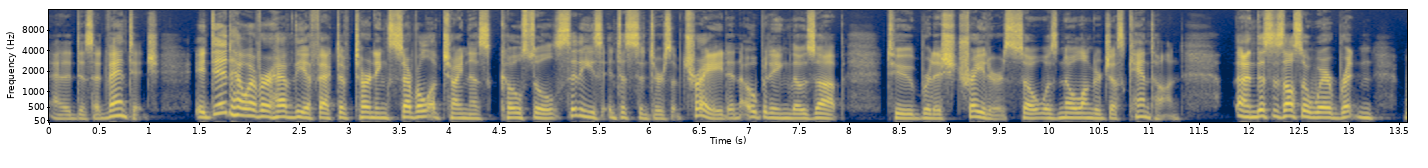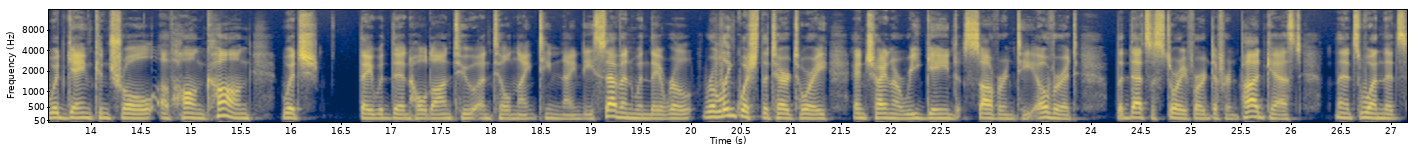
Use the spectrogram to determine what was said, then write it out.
at a disadvantage. It did, however, have the effect of turning several of China's coastal cities into centers of trade and opening those up to British traders, so it was no longer just Canton. And this is also where Britain would gain control of Hong Kong, which they would then hold on to until 1997 when they re- relinquished the territory and China regained sovereignty over it. But that's a story for a different podcast, and it's one that's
